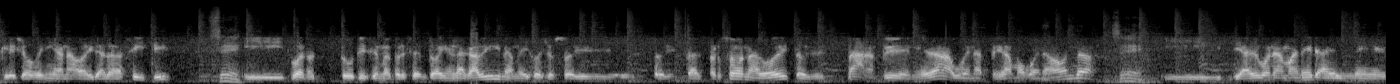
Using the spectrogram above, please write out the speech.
que ellos venían a bailar a la City. Sí, Y bueno, Tuti se me presentó ahí en la cabina, me dijo yo soy, soy tal persona, hago esto. Y, Nada, pibe de mi edad, buena, pegamos buena onda sí, y de alguna manera él me,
